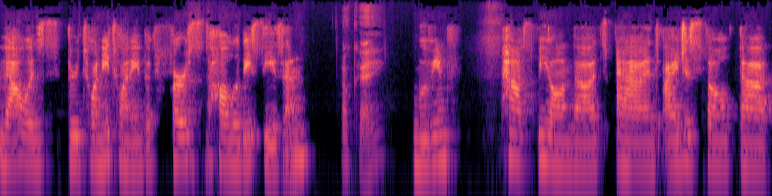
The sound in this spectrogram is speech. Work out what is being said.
that was through 2020, the first holiday season. Okay. Moving past beyond that. And I just felt that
